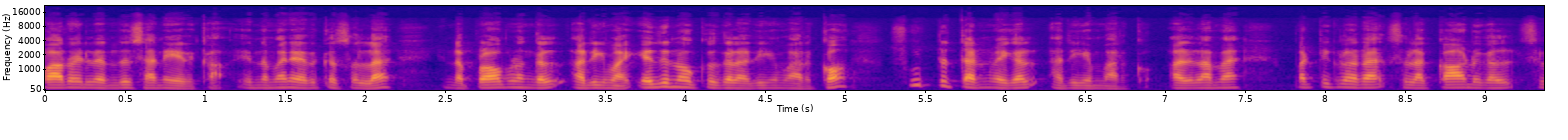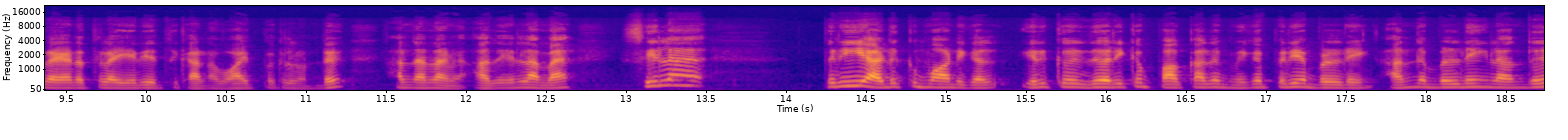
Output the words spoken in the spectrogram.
பார்வையிலேருந்து சனி இருக்கான் இந்த மாதிரி இருக்க சொல்ல இந்த ப்ராப்ளங்கள் அதிகமாக எதிர்நோக்குகள் அதிகமாக இருக்கும் சூட்டுத்தன்மைகள் அதிகமாக இருக்கும். அது இல்லாமல் பர்டிகுலராக சில காடுகள் சில இடத்துல எரியத்துக்கான வாய்ப்புகள் உண்டு. அந்த அது இல்லாமல் சில பெரிய அடுக்குமாடிகள் இருக்க இது வரைக்கும் பார்க்காத மிகப்பெரிய பில்டிங் அந்த பில்டிங்கில் வந்து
